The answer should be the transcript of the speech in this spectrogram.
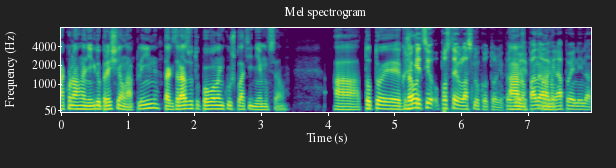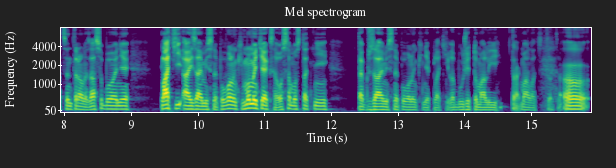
ako náhle niekto prešiel na plyn, tak zrazu tú povolenku už platiť nemusel. A toto je... Akože veľ... keď si postavil vlastnú kotolňu, povedzme, že panelák je napojený na centrálne zásobovanie, platí aj za emisné povolenky. V momente, ak sa osamostatní, tak už zájemné povolenky neplatí, lebo už je to malý, tak. malé. Uh,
